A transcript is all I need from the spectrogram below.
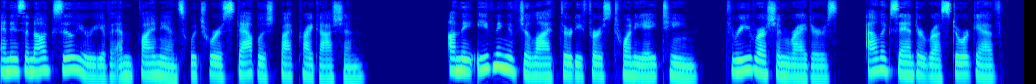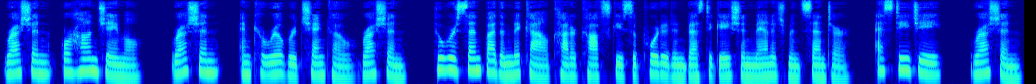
and is an auxiliary of M Finance which were established by Prigozhin. On the evening of July 31, 2018, three Russian writers, Alexander Rastorgev, Russian, Orhan Jamil, Russian, and Kirill Rodchenko, Russian, who were sent by the Mikhail Khodorkovsky Supported Investigation Management Center, SDG, Russian,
